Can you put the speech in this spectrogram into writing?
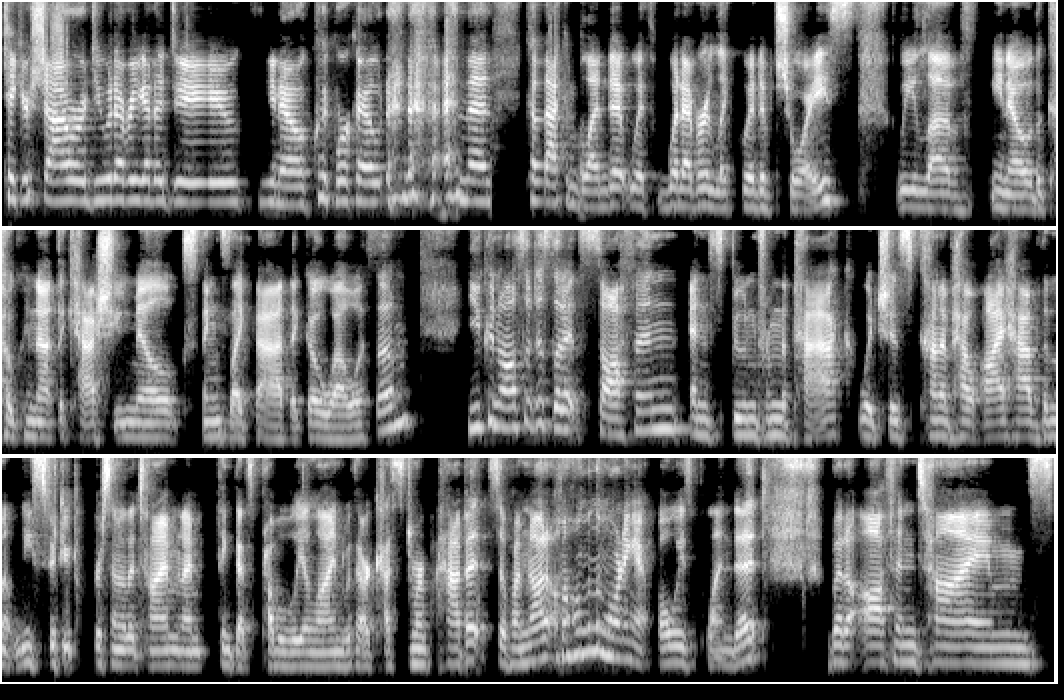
take your shower, do whatever you got to do, you know, quick workout, and then come back and blend it with whatever liquid of choice. We love, you know, the coconut, the cashew milks, things like that that go well with them. You can also just let it soften and spoon from the pack, which is kind of how I have them at least 50% of the time. And I think that's probably aligned with our customer habit. So if I'm not at home in the morning, I always blend it. But oftentimes,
